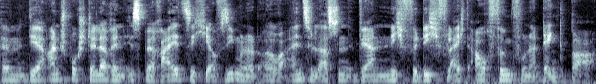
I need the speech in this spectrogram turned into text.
Ähm, der Anspruchstellerin ist bereit, sich hier auf 700 Euro einzulassen, wären nicht für dich vielleicht auch 500 denkbar.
